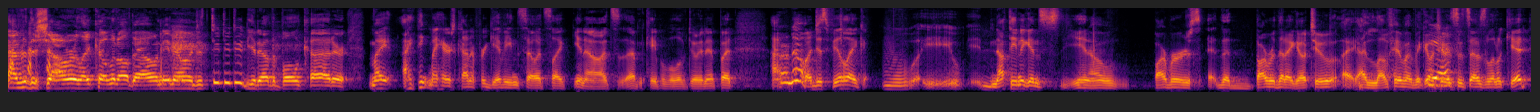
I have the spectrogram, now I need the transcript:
after the shower, like comb it all down, you know, and just do do do, you know, the bowl cut or my. I think my hair's kind of forgiving, so it's like you know, it's I'm capable of doing it, but. I don't know. I just feel like w- nothing against you know barbers. The barber that I go to, I, I love him. I've been going to him since I was a little kid.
